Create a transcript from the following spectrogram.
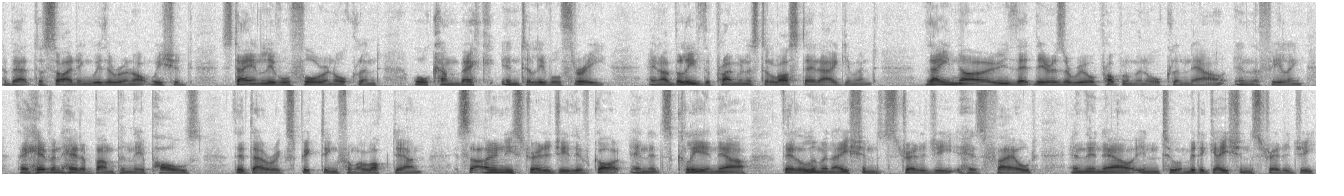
about deciding whether or not we should stay in level four in Auckland or come back into level three and I believe the Prime Minister lost that argument. They know that there is a real problem in Auckland now in the feeling. They haven't had a bump in their polls that they were expecting from a lockdown. It's the only strategy they've got, and it's clear now that elimination strategy has failed and they're now into a mitigation strategy,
